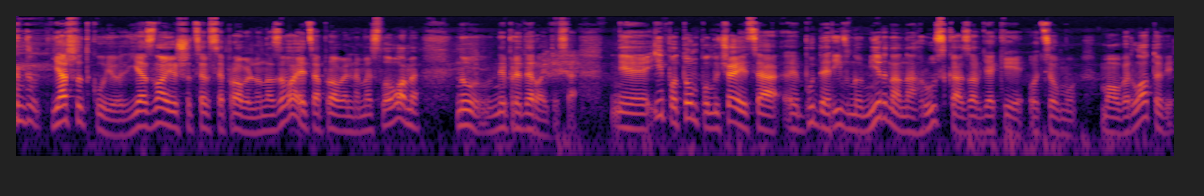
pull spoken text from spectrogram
ну, я шуткую. Я знаю, що це все правильно називається, правильними словами. Ну, не придирайтеся. Е, і потім, виходить, буде рівномірна нагрузка завдяки оцьому маверлотові,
